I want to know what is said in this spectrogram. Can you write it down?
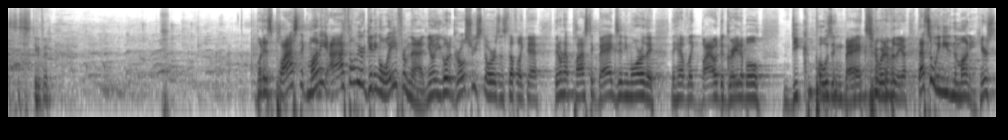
stupid. But it's plastic money. I, I thought we were getting away from that. You know, you go to grocery stores and stuff like that, they don't have plastic bags anymore. They, they have like biodegradable, decomposing bags or whatever they are. That's what we need in the money. Here's,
